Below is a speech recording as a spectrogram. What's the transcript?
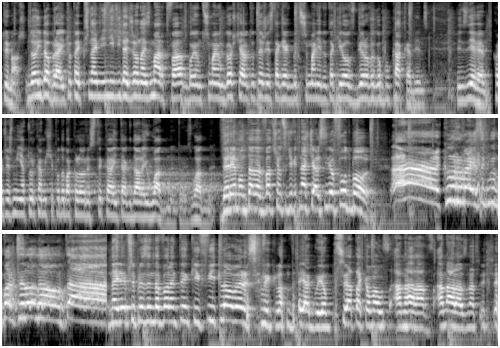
ty masz. No i dobra, i tutaj przynajmniej nie widać, że ona jest martwa, bo ją trzymają goście, ale to też jest tak jakby trzymanie do takiego zbiorowego bukaka, więc... Więc nie wiem, chociaż miniaturka mi się podoba, kolorystyka i tak dalej, ładne, to jest ładne. The Remontada 2019 Alcido Football! Aaa, kurwa, jesteśmy Barceloną, tak! Najlepszy prezent na walentynki, Fit Lovers, wygląda jakby ją przyatakował z anala, w anala znaczy się,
